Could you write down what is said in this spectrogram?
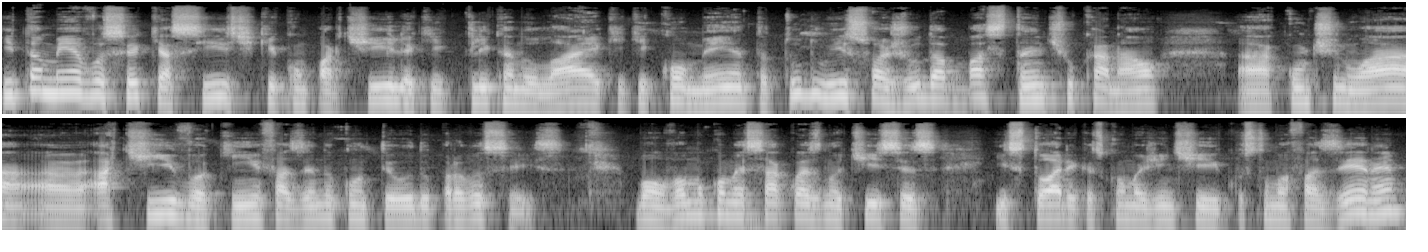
e também a você que assiste, que compartilha, que clica no like, que comenta, tudo isso ajuda bastante o canal a continuar ativo aqui fazendo conteúdo para vocês. Bom, vamos começar com as notícias históricas como a gente costuma fazer, né?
